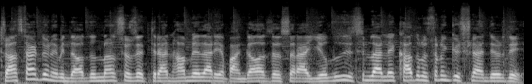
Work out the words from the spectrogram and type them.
Transfer döneminde adından söz ettiren hamleler yapan Galatasaray yıldız isimlerle kadrosunu güçlendirdi.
